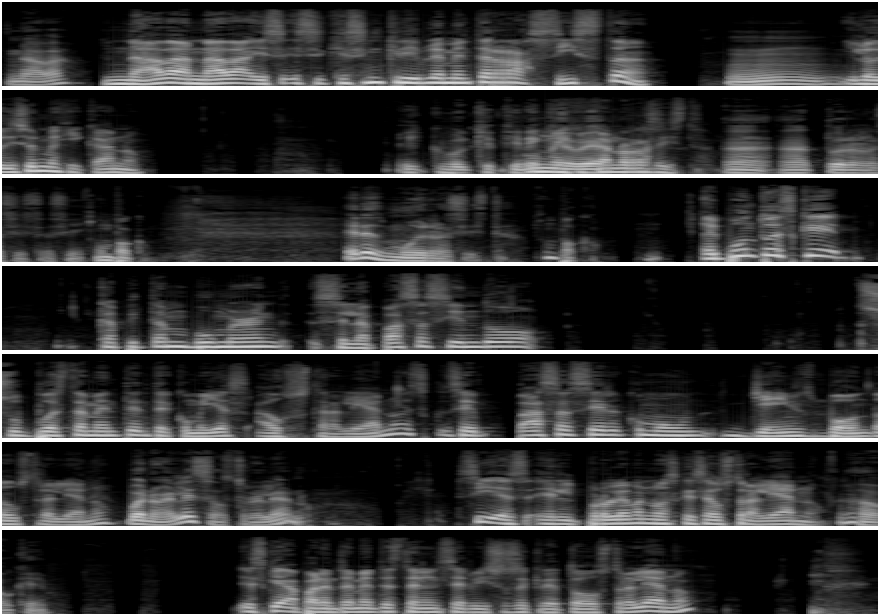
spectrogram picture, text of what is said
Nada. Nada, nada. Es, es que es increíblemente racista. Mm. Y lo dice un mexicano. Y que tiene un que ver. mexicano racista. Ah, ah, tú eres racista, sí. Un poco. Eres muy racista. Un poco. El punto es que Capitán Boomerang se la pasa siendo supuestamente, entre comillas, australiano. Es- se pasa a ser como un James Bond australiano. Bueno, él es australiano. Sí, es, el problema no es que sea australiano. Ah, ok. Es que aparentemente está en el servicio secreto australiano.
